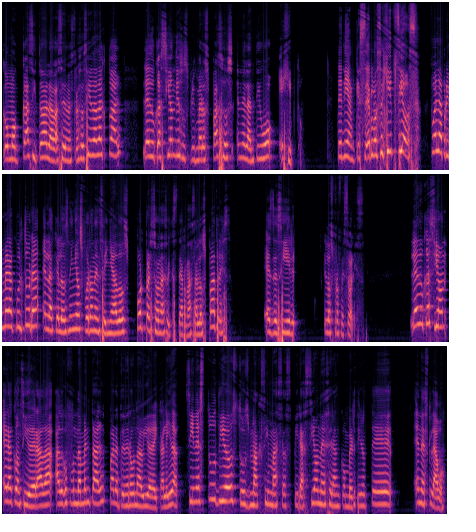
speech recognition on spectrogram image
Como casi toda la base de nuestra sociedad actual, la educación dio sus primeros pasos en el antiguo Egipto. Tenían que ser los egipcios. Fue la primera cultura en la que los niños fueron enseñados por personas externas a los padres, es decir, los profesores. La educación era considerada algo fundamental para tener una vida de calidad. Sin estudios, tus máximas aspiraciones eran convertirte en esclavo.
